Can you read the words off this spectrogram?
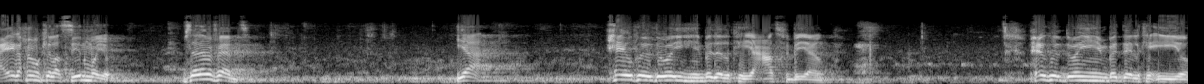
ayaga xukunkii la siin mayo masale ma fahamti yaa maxay u kala duwan yihiin bedelka iyo cadfi bayaanku maxay u kala duwan yihiin bedelka iyo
